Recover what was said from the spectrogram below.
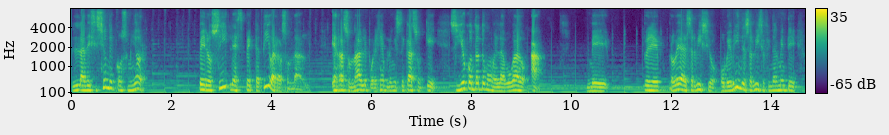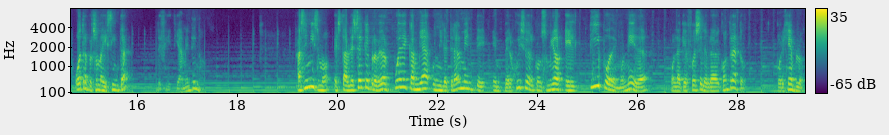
la decisión del consumidor, pero sí la expectativa razonable. Es razonable, por ejemplo, en este caso, que si yo contrato con el abogado A, me provea el servicio o me brinde el servicio finalmente otra persona distinta, definitivamente no. Asimismo, establecer que el proveedor puede cambiar unilateralmente en perjuicio del consumidor el tipo de moneda con la que fue celebrado el contrato. Por ejemplo,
